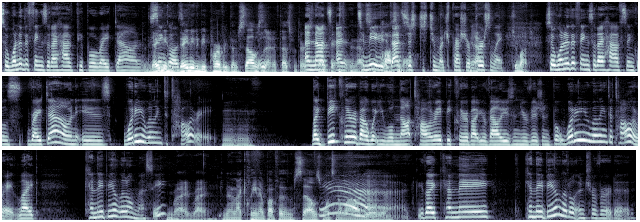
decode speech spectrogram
So one of the things that I have people write down, They need, singles, they need to be perfect themselves then, if that's what they're and that's expecting. and, and to that's me that's just, just too much pressure Yeah, personally too much. so one of the things that i have singles write down is what are you willing to tolerate Mm-hmm. like be clear about what you will not tolerate be clear about your values and your vision but what are you willing to tolerate like can they be a little messy Right, right. Can they not clean up after themselves once in a while? Yeah. yeah. like can they can they be a little introverted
